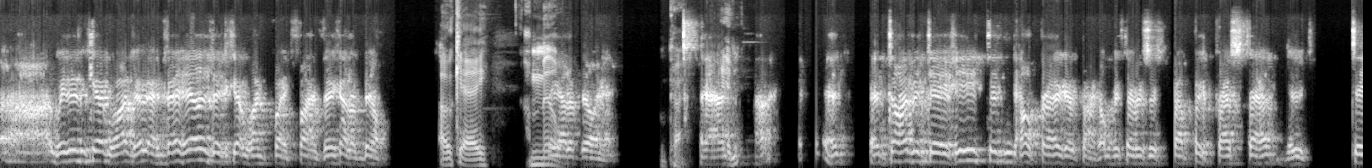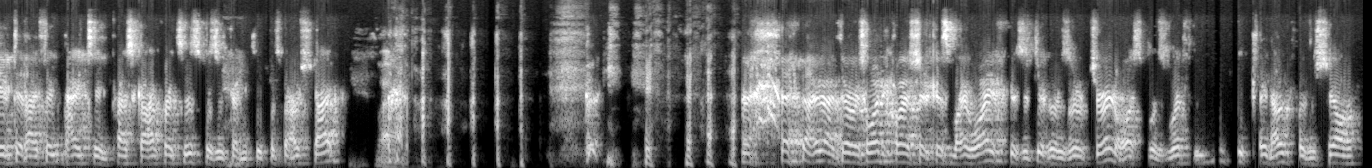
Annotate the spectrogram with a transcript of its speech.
Uh, we didn't get one. And Van Halen didn't get 1.5. They got a bill. Okay. A million. They got a billion. Okay. And, uh, and, and Diamond Dave, he didn't help brag about it. Like there was a, big press stand. Dave, did, I think, 19 press conferences because he couldn't keep his mouth shut. Wow. I- there was one question because my wife, who's a, who's a journalist, was with came out for the show,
